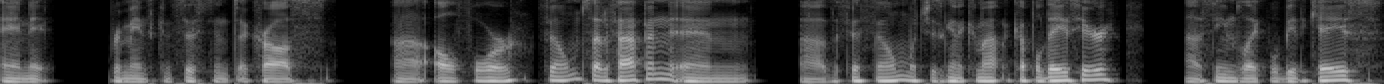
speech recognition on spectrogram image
and it remains consistent across uh, all four films that have happened. And uh, the fifth film, which is going to come out in a couple days here, uh, seems like will be the case.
